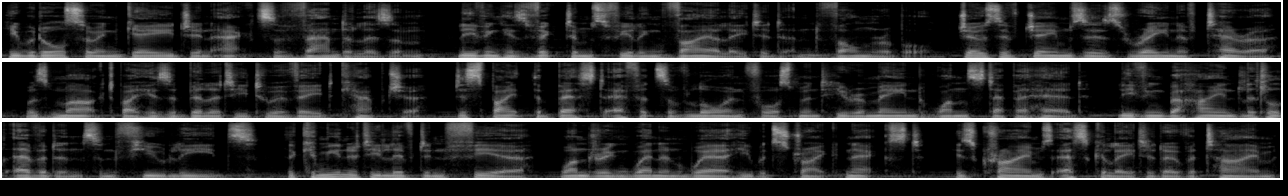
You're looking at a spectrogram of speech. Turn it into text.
He would also engage in acts of vandalism, leaving his victims feeling violated and vulnerable. Joseph James's reign of terror was marked by his ability to evade capture. Despite the best efforts of law enforcement, he remained one step ahead, leaving behind little evidence and few leads. The community lived in fear, wondering when and where he would strike next. His crimes escalated over time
